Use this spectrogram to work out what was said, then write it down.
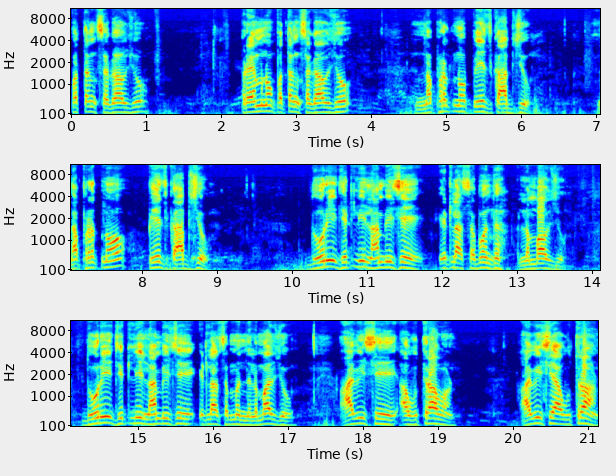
પતંગ સગાવજો, પ્રેમનો પતંગ સગાવજો, નફરતનો પેજ કાપજો, નફરતનો પેજ કાપજો. દોરી જેટલી લાંબી છે એટલા સંબંધ લંબાવજો. દોરી જેટલી લાંબી છે એટલા સંબંધ લંબાવજો. આવી છે આ ઉત્તરાવણ આવી છે આ ઉત્તરાયણ.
